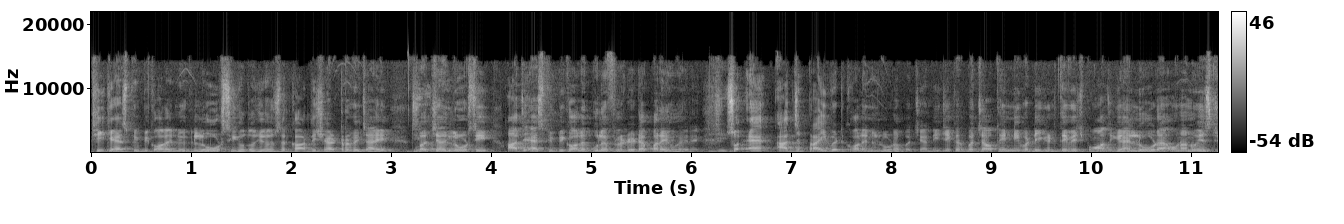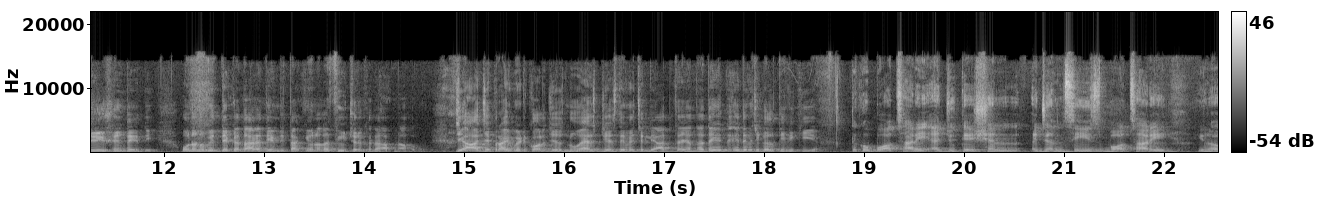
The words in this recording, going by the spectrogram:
ਠੀਕ ਹੈ ਐਸਪੀਪੀ ਕਾਲਜ ਨੂੰ ਇੱਕ ਲੋੜ ਸੀ ਉਦੋਂ ਜਦੋਂ ਸਰਕਾਰ ਦੀ ਸ਼ੈਲਟਰ ਵਿੱਚ ਆਏ ਬੱਚਿਆਂ ਦੀ ਲੋੜ ਸੀ ਅੱਜ ਐਸਪੀਪੀ ਕਾਲਜ ਪੂਰੇ ਫਲੱਡਡ ਆ ਭਰੇ ਹੋਏ ਨੇ। ਸੋ ਅੱਜ ਪ੍ਰਾਈਵੇਟ ਕਾਲਜ ਨੂੰ ਲੋੜ ਆ ਬੱਚਿਆਂ ਦੀ ਜੇਕਰ ਬੱਚਾ ਉੱਥੇ ਇੰਨੀ ਵੱਡੀ ਗਿਣਤੀ ਵਿੱਚ ਪਹੁੰਚ ਗਿਆ ਹੈ, ਲੋੜ ਹੈ ਉਹਨਾਂ ਨੂੰ ਇੰਸਟੀਟਿਊਸ਼ਨ ਦੇਣ ਦੀ ਉਹਨਾਂ ਨੂੰ ਵਿਦਿਅਕ ਅਦਾਰੇ ਦੇਣ ਦੀ ਤਾਂ ਕਿ ਉਹਨਾਂ ਦਾ ਫਿਊਚਰ ਖਰਾਬ ਨਾ ਹੋਵੇ। ਜੇ ਅੱਜ ਪ੍ਰਾਈਵੇਟ ਕਾਲਜਸ ਨੂੰ ਐਸਡੀਐਸ ਦੇ ਵਿੱਚ ਲਿਆ ਦਿੱਤਾ ਜਾਂਦਾ ਤੇ ਇਹ- ਇਹਦੇ ਵਿੱਚ ਗਲਤੀ ਵੀ ਕੀ ਹੈ? ਦੇਖੋ ਬਹੁਤ ਸਾਰੀ ਐਜੂਕੇਸ਼ਨ ਏਜੰਸੀਜ਼ ਬਹੁਤ ਸਾਰੀ ਯੂ نو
